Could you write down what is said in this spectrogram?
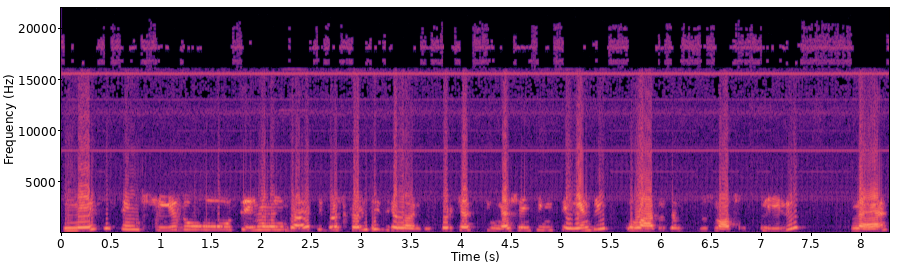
Nesse sentido, tem um embate bastante grande, porque assim, a gente entende o lado das, dos nossos filhos, né?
